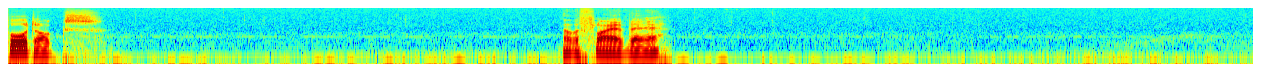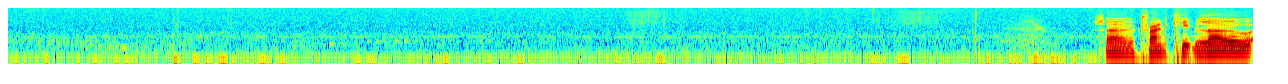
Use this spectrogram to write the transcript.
four dogs. Another flyer there. So trying to keep low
